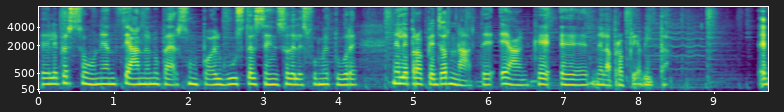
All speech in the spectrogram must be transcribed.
eh, le persone anziane hanno perso un po' il gusto e il senso delle sfumature nelle proprie giornate e anche eh, nella propria vita. È,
